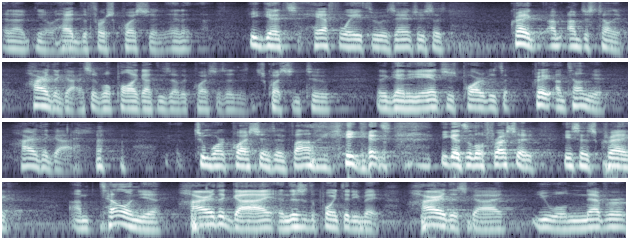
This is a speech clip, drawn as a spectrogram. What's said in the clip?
And I, you know, had the first question, and he gets halfway through his answer. He says, Craig, I'm, I'm just telling you hire the guy. I said, well, Paul, I got these other questions. And it's question two. And again, he answers part of it. Said, Craig, I'm telling you, hire the guy. Two more questions, and finally he gets, he gets a little frustrated. He says, Craig, I'm telling you, hire the guy, and this is the point that he made. Hire this guy. You will never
